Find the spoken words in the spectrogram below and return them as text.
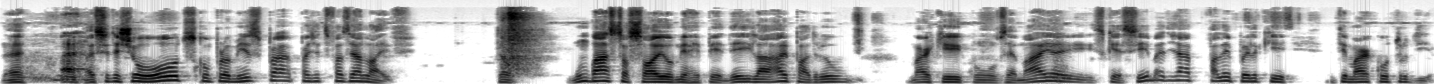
Né? É. Mas você deixou outros compromissos para a gente fazer a live. Então, não basta só eu me arrepender e ir lá, ai, padre, eu marquei com o Zé Maia e esqueci, mas já falei para ele que gente marca outro dia.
